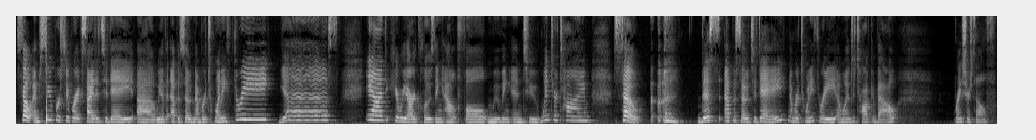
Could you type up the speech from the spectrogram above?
So I'm super, super excited today. Uh, we have episode number 23. Yes. And here we are closing out fall, moving into winter time. So, this episode today, number 23, I wanted to talk about brace yourself.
